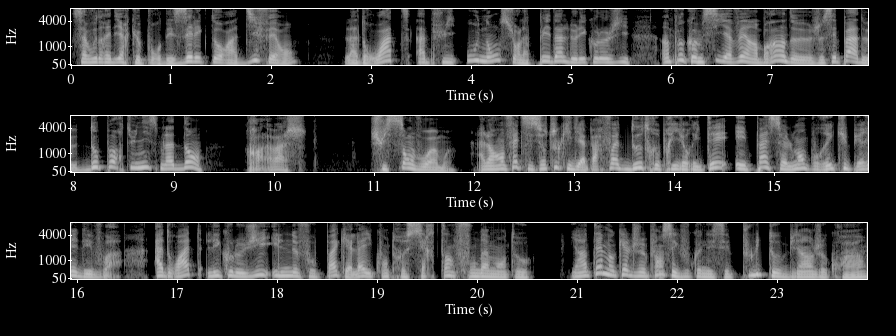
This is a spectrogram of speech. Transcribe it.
Ça voudrait dire que pour des électorats différents, la droite appuie ou non sur la pédale de l'écologie. Un peu comme s'il y avait un brin de, je sais pas, de d'opportunisme là-dedans. Oh la vache. Je suis sans voix, moi. Alors en fait, c'est surtout qu'il y a parfois d'autres priorités et pas seulement pour récupérer des voix. À droite, l'écologie, il ne faut pas qu'elle aille contre certains fondamentaux. Il y a un thème auquel je pense et que vous connaissez plutôt bien, je crois.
